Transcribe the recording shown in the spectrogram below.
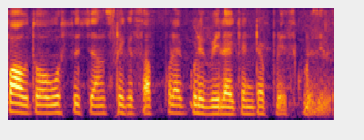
পাও তো অবশ্যই চ্যানেলটাকে সাবস্ক্রাইব করে বেল আইকনটা প্রেস করে দেবে।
